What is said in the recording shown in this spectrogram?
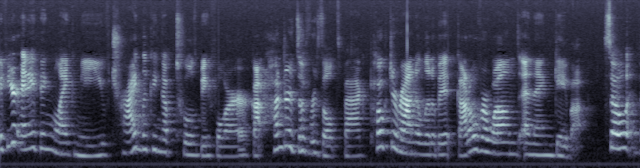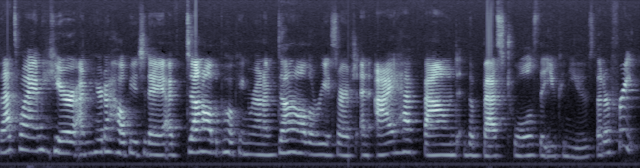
If you're anything like me, you've tried looking up tools before, got hundreds of results back, poked around a little bit, got overwhelmed, and then gave up. So that's why I'm here. I'm here to help you today. I've done all the poking around, I've done all the research, and I have found the best tools that you can use that are free.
